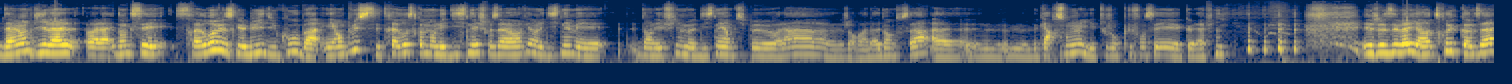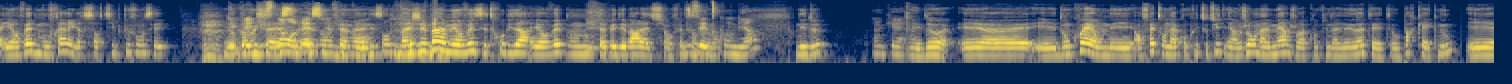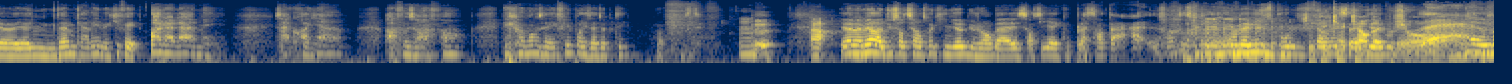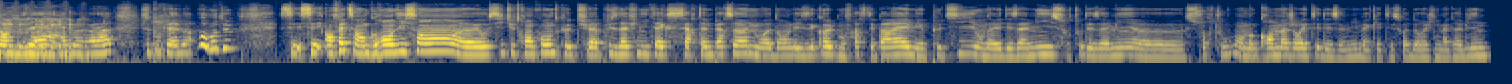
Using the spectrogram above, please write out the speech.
Damien Bilal, voilà. Donc c'est très drôle parce que lui, du coup, bah. Et en plus, c'est très drôle, c'est comme dans les Disney, je faisais remarquer dans les Disney, mais dans les films Disney un petit peu, voilà, euh, genre Aladdin, tout ça, euh, le, le garçon, il est toujours plus foncé que la fille. et je sais pas, il y a un truc comme ça, et en fait, mon frère, il est ressorti plus foncé. Donc comme je suis assez- raison, femme adolescente, bah je sais pas, mais en fait, c'est trop bizarre. Et en fait, on nous tapait des barres là-dessus, en fait. Vous êtes combien? On est deux. Ok. Les deux, ouais. Et, euh, et donc, ouais, on est... en fait, on a compris tout de suite. Et un jour, ma mère, je vous raconte une anecdote, elle était au parc avec nous. Et euh, il y a une dame qui arrive et qui fait Oh là là, mais c'est incroyable. Oh, vos enfants. Mais comment vous avez fait pour les adopter? Ouais, Mm. Et là, ma mère a dû sortir un truc ignoble, du genre, bah, elle est sortie avec une placenta. Que- on a vu juste pour lui J'ai fermer fait sa caca en accouchant. Genre, voilà. Je trouve qu'elle est là, oh mon dieu. C'est, c'est- en fait, c'est en grandissant euh, aussi, tu te rends compte que tu as plus d'affinité avec certaines personnes. Moi, dans les écoles, mon frère c'était pareil, mais petit, on avait des amis, surtout des amis, euh, surtout, en grande majorité des amis bah, qui étaient soit d'origine maghrébine,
